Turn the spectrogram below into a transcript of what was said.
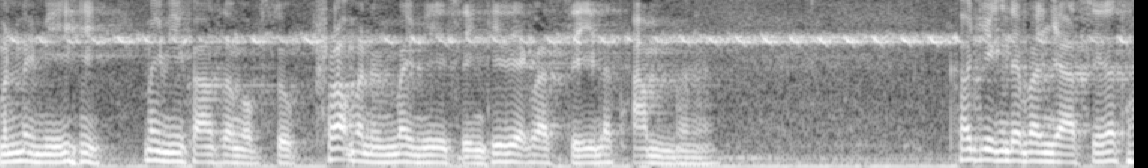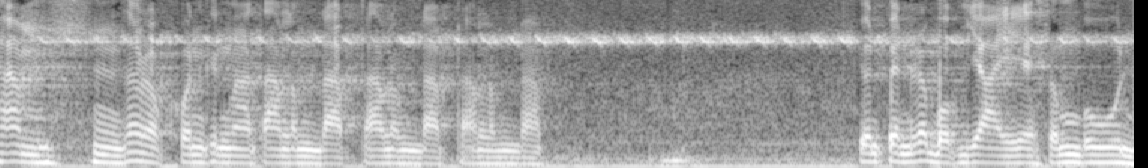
มันไม่มีไม่มีความสงบสุข เพราะมันไม่มีสิ่งที่เรียกว่าศีลธรรมนะเขาจึงได้บัญญัติศีลธรรมสำหรับคนขึ้นมาตามลำดับ ตามลำดับ ตามลำดับ จนเป็นระบบใหญ่สมบูรณ์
